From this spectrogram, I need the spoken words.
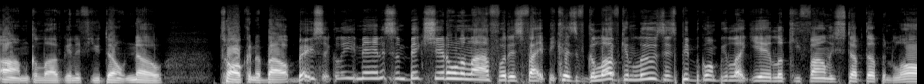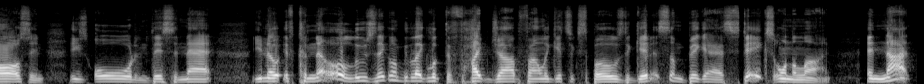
um Golovkin. If you don't know talking about basically, man, it's some big shit on the line for this fight because if Golovkin loses, people gonna be like, yeah, look, he finally stepped up and lost, and he's old and this and that. You know, if Canelo loses, they're gonna be like, look, the hype job finally gets exposed again. It's some big ass stakes on the line, and not.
